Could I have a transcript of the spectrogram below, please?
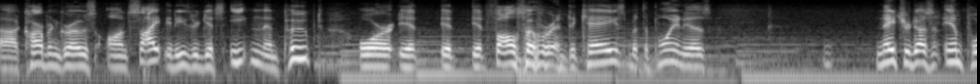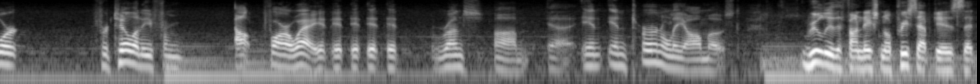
uh, carbon grows on site. It either gets eaten and pooped or it, it, it falls over and decays. But the point is, nature doesn't import fertility from out far away. It, it, it, it runs um, uh, in, internally almost. Really the foundational precept is that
